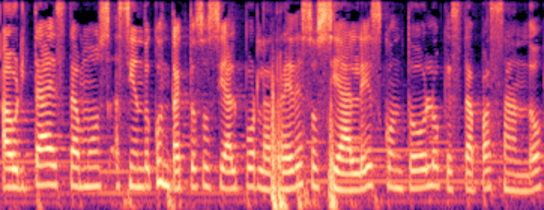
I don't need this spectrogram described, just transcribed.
Ahorita estamos haciendo contacto social por las redes sociales con todo lo que está pasando,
